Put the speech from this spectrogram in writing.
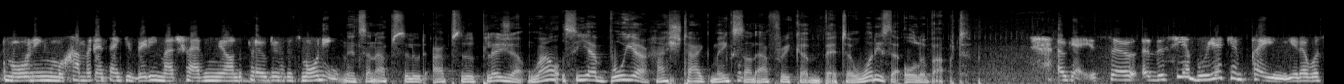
Good morning, Muhammad, and thank you very much for having me on the program this morning. It's an absolute, absolute pleasure. Well, Sia Siyabuya hashtag make South Africa better. What is that all about? Okay, so uh, the Siyabuya campaign, you know, was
